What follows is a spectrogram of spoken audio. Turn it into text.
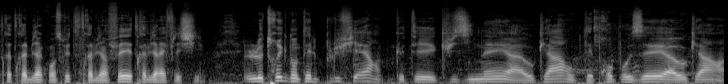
très très bien construit, très bien fait et très bien réfléchi. Le truc dont tu es le plus fier que tu cuisiné à Ocar ou que tu proposé à Ocar euh,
